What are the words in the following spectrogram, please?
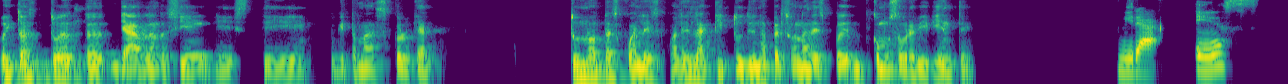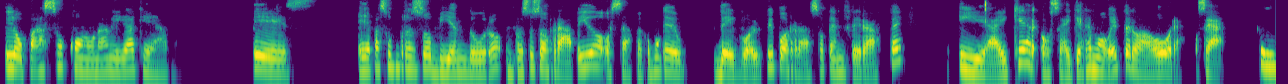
Hoy tú, ya hablando así, este, un poquito más coloquial, ¿tú notas cuál es, cuál es la actitud de una persona después como sobreviviente? Mira, es, lo paso con una amiga que amo. Es ella pasó un proceso bien duro, un proceso rápido, o sea, fue como que de, golpe y porrazo te enteraste y hay que, o sea, hay que remover, pero ahora, o sea, un,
